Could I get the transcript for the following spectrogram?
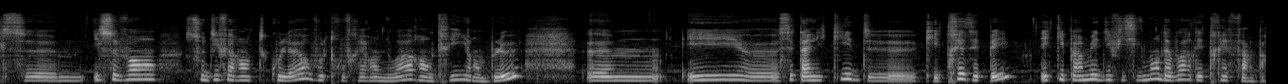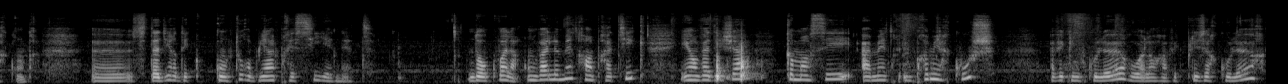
se vend sous différentes couleurs, vous le trouverez en noir, en gris, en bleu. Euh, et euh, c'est un liquide euh, qui est très épais et qui permet difficilement d'avoir des traits fins par contre, c'est-à-dire des contours bien précis et nets. Donc voilà, on va le mettre en pratique et on va déjà commencer à mettre une première couche avec une couleur ou alors avec plusieurs couleurs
